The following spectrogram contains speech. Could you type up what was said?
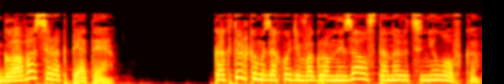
Глава 45. Как только мы заходим в огромный зал, становится неловко.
